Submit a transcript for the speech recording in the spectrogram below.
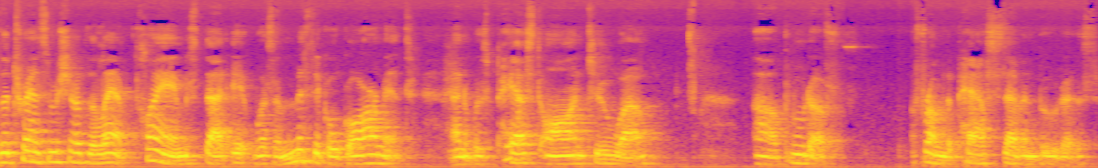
the transmission of the lamp claims that it was a mythical garment and it was passed on to uh, uh, Buddha from the past seven Buddhas.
